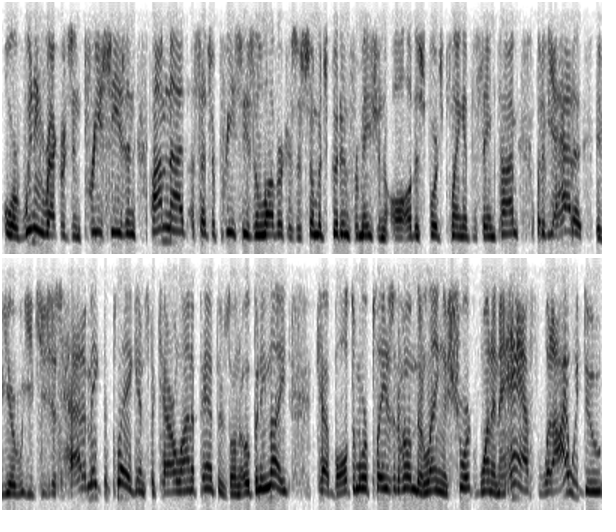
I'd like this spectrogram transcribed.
or winning records in preseason. I'm not such a preseason lover because there's so much good information, all other sports playing at the same time. But if you had a if you you just had to make the play against the Carolina Panthers on opening night, Baltimore plays at home. They're laying a short one and a half. What I would do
